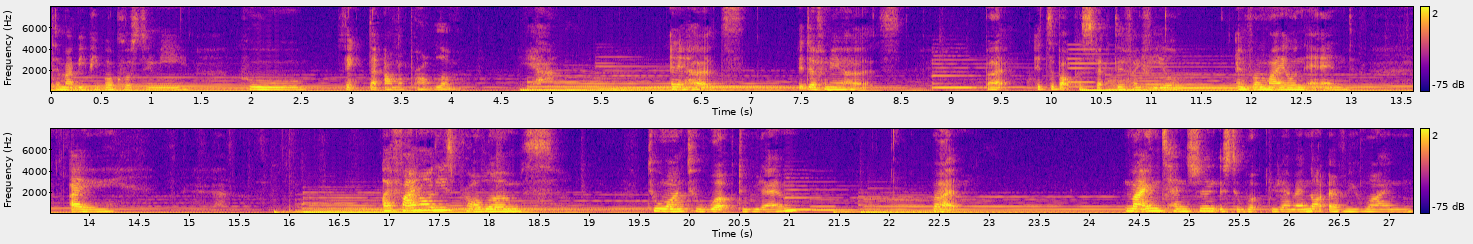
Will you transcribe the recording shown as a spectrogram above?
there might be people close to me who think that I'm a problem. Yeah. And it hurts. It definitely hurts. But it's about perspective, I feel. And from my own end, I I find all these problems to want to work through them. But my intention is to work through them and not everyone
